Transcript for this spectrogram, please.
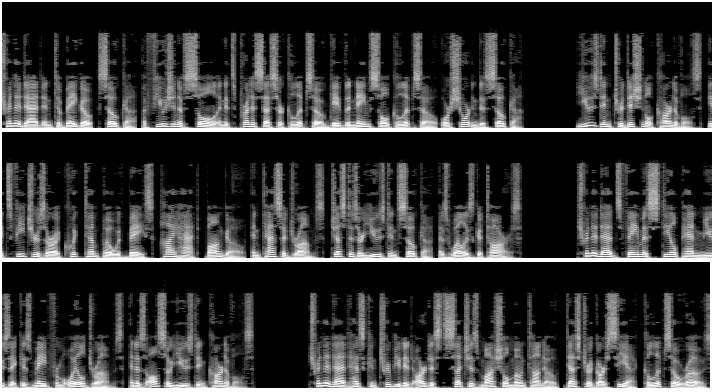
Trinidad and Tobago, soca, a fusion of soul and its predecessor calypso gave the name soul calypso or shortened as soca. Used in traditional carnivals, its features are a quick tempo with bass, hi-hat, bongo, and tassa drums, just as are used in soca, as well as guitars. Trinidad's famous steel pan music is made from oil drums, and is also used in carnivals. Trinidad has contributed artists such as Machel Montano, Destra Garcia, Calypso Rose,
